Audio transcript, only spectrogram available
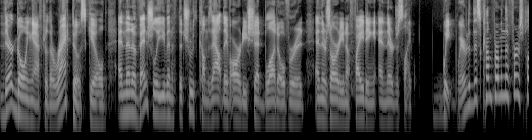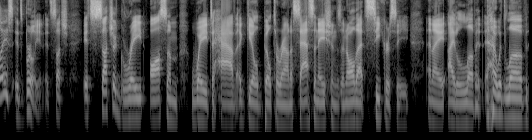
they're going after the Rakdos Guild. And then eventually, even if the truth comes out, they've already shed blood over it and there's already enough fighting. And they're just like, wait, where did this come from in the first place? It's brilliant. It's such it's such a great, awesome way to have a guild built around assassinations and all that secrecy and I, I love it. And I would love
